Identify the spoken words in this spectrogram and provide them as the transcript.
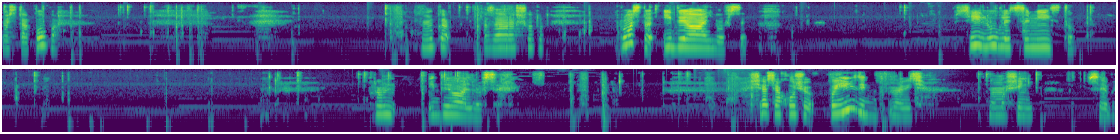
Ось так, опа. Ну-ка, зараз що тут? Просто ідеально все. Всі люблять це місто. Прям ідеально все. Зараз я хочу поїздити навіть на машині в себе.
